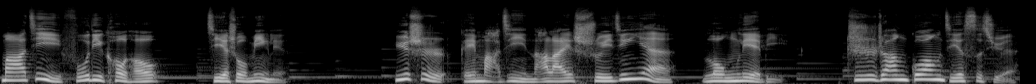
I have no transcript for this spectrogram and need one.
马季伏地叩头，接受命令。于是给马季拿来水晶砚、龙裂笔，纸张光洁似雪，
